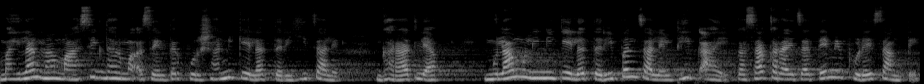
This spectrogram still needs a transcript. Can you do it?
महिलांना मासिक धर्म असेल तर पुरुषांनी केला तरीही चालेल. घरातल्या मुलामुलींनी केलं तरी पण चालेल. ठीक आहे. कसा करायचा ते मी पुढे सांगते.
